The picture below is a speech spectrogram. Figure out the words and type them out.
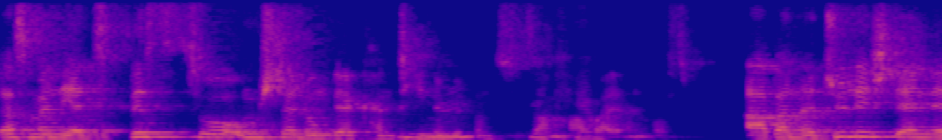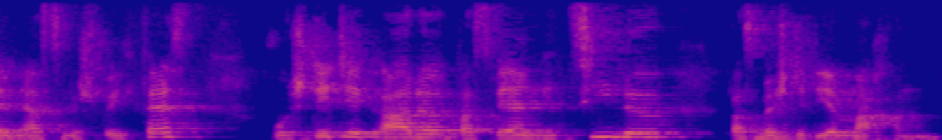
dass man jetzt bis zur Umstellung der Kantine mhm. mit uns zusammenarbeiten muss. Aber natürlich stellen wir im ersten Gespräch fest, wo steht ihr gerade? Was wären die Ziele? Was möchtet ihr machen?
